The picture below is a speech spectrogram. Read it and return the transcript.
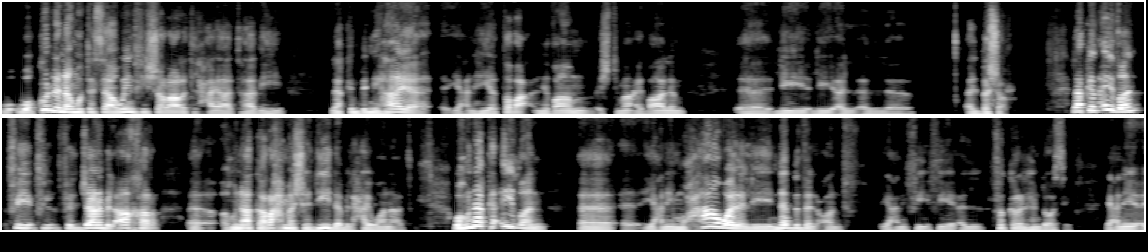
وكلنا متساوين في شرارة الحياة هذه لكن بالنهاية يعني هي تضع نظام اجتماعي ظالم للبشر لكن أيضا في في الجانب الآخر هناك رحمة شديدة بالحيوانات. وهناك أيضا يعني محاولة لنبذ العنف يعني في في الفكر الهندوسي. يعني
